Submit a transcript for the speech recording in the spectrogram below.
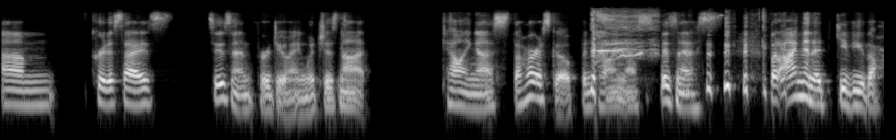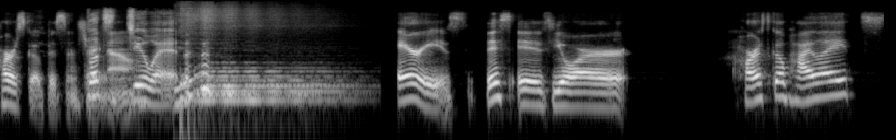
um, criticize Susan for doing, which is not telling us the horoscope and telling us business. But I'm going to give you the horoscope business right now. Let's now. do it. Aries, this is your horoscope highlights.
